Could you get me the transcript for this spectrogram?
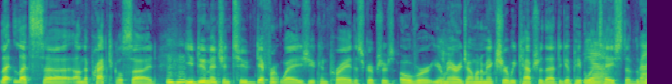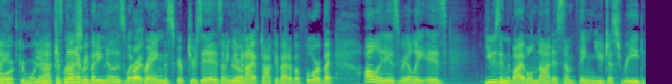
Let, let's, uh, on the practical side, Mm-hmm. you do mention two different ways you can pray the scriptures over your Yeah. marriage. I want to make sure we capture that to give people a taste of the right. book and what yeah, you're expressing. Because not everybody knows what Right. praying the scriptures is. I mean, you and I have talked about it before, but all it is really is using the Bible not as something you just read,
